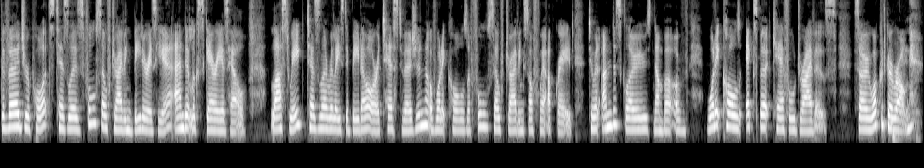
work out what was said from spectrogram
The Verge reports Tesla's full self driving beta is here, and it looks scary as hell. Last week, Tesla released a beta or a test version of what it calls a full self driving software upgrade to an undisclosed number of what it calls expert careful drivers. So, what could go wrong?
